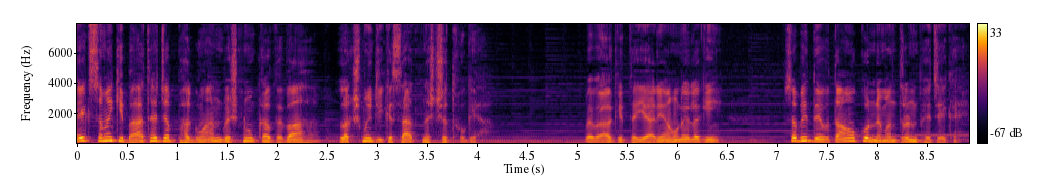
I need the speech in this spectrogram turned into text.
एक समय की बात है जब भगवान विष्णु का विवाह लक्ष्मी जी के साथ निश्चित हो गया। विवाह की तैयारियाँ होने लगी। सभी देवताओं को निमंत्रण भेजे गए।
